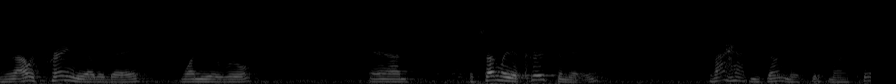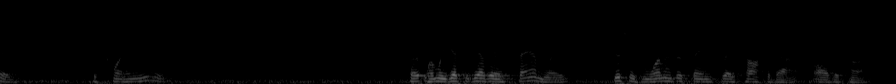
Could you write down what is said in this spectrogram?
And I was praying the other day, one year rule, and it suddenly occurred to me that I hadn't done this with my kids for 20 years. But when we get together as family, this is one of the things they talk about all the time.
